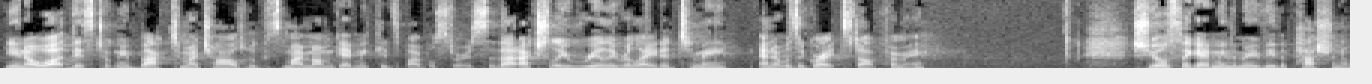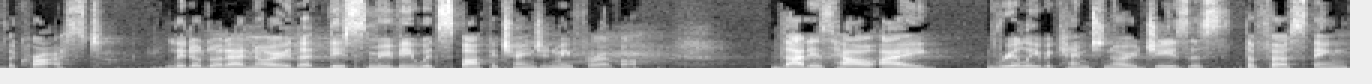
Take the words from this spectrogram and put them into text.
You know what? This took me back to my childhood because my mum gave me kids' Bible stories. So that actually really related to me, and it was a great start for me. She also gave me the movie The Passion of the Christ. Little did I know that this movie would spark a change in me forever. That is how I really became to know Jesus, the first thing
